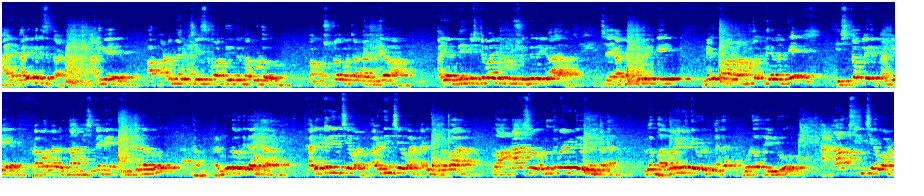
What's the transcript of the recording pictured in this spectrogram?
ఆయన కనికరిస్తాడు. అందుకే ఆ పంట మీద చేసేవారు దిగుతున్నప్పుడు ఆ కుష్ఠరోగం వచ్చి అంటాడు దేవా. అయ్యా నీకు ఇష్టమైన నువ్వు శుద్ధినిగా చేయ. అంటే అర్థమేంటి మిగతా వాళ్ళందరికీ ఏంటంటే ఇష్టం లేదు. అంటే ప్రమాణాలు నాకు ఇష్టమే శుద్ధుడవు మూడవది మూడవదిగా ఆయన కనికరించేవాడు కరుణించేవాడు. అంటే ప్రభా నువ్వు ఆకాశం ఉన్నతమైన దేవుడు కదా నువ్వు బలమైన దేవుడు కదా. మూడవది నువ్వు కటాక్షించేవాడు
